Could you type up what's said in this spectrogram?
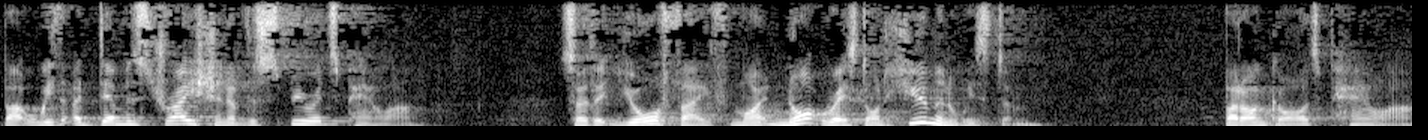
but with a demonstration of the Spirit's power, so that your faith might not rest on human wisdom, but on God's power.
